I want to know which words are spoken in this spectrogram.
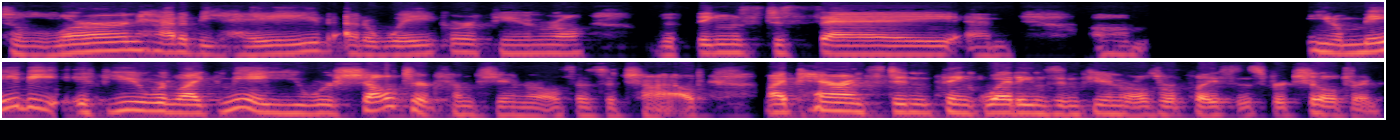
to learn how to behave at a wake or a funeral the things to say and um, you know maybe if you were like me you were sheltered from funerals as a child. My parents didn't think weddings and funerals were places for children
